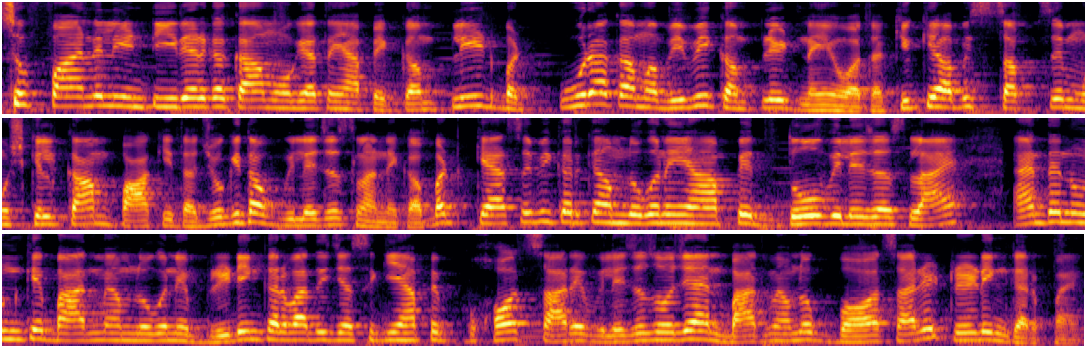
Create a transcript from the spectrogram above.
सो फाइनली इंटीरियर का काम हो गया था यहाँ पे कंप्लीट बट पूरा काम अभी भी कंप्लीट नहीं हुआ था क्योंकि अभी सबसे मुश्किल काम बाकी था जो कि था विलेजर्स लाने का। बट कैसे भी करके हम लोगों ने यहाँ पे दो विलेजर्स लाए एंड देन उनके बाद में हम लोगों ने ब्रीडिंग करवा दी जैसे कि यहाँ पे बहुत सारे विलेजर्स हो जाए एंड बाद में हम लोग बहुत सारे ट्रेडिंग कर पाए।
